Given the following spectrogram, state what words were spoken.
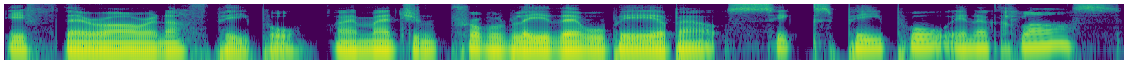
if there are enough people. I imagine probably there will be about six people in a class.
